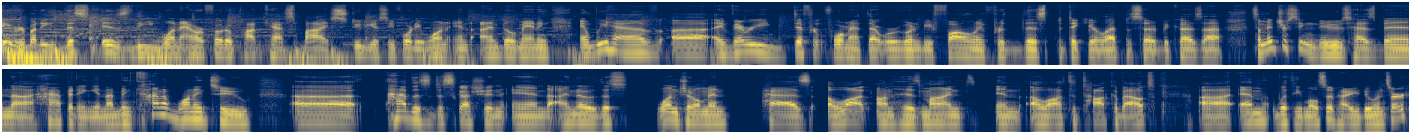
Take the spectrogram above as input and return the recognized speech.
Hey, everybody, this is the one hour photo podcast by Studio C41, and I'm Bill Manning. And we have uh, a very different format that we're going to be following for this particular episode because uh, some interesting news has been uh, happening, and I've been kind of wanting to uh, have this discussion. And I know this one gentleman has a lot on his mind and a lot to talk about. Uh, EM with Emulsive, how are you doing, sir?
